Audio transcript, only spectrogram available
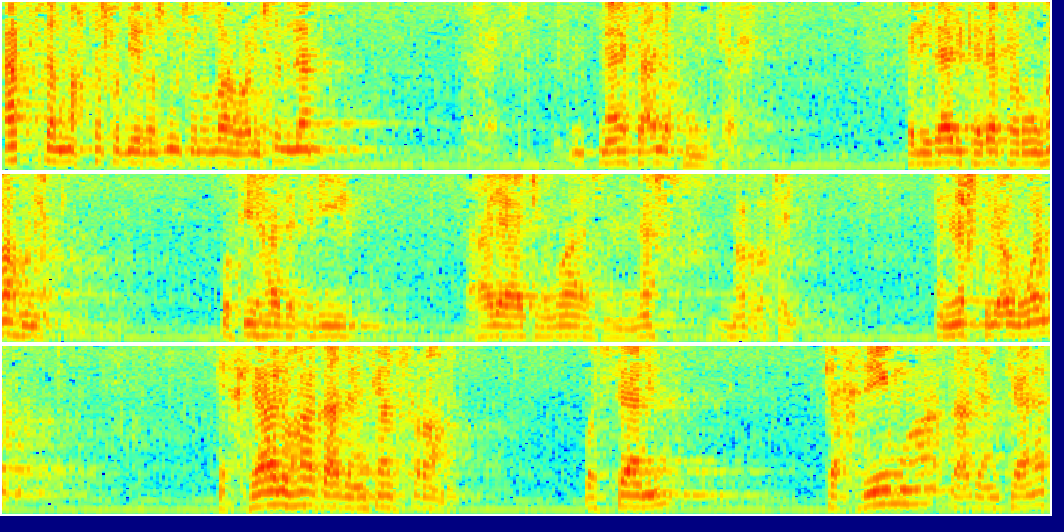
أكثر ما اختص به الرسول صلى الله عليه وسلم ما يتعلق بالنكاح. فلذلك ذكروها هناك. وفي هذا دليل على جواز النسخ مرتين. النسخ الأول إحلالها بعد أن كانت حراما. والثاني تحريمها بعد أن كانت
